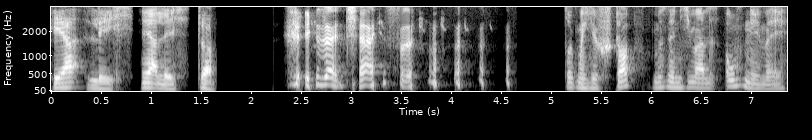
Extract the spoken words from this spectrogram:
Herrlich. Herrlich. Ihr seid scheiße. Drück mal hier Stopp. Müssen ja nicht immer alles aufnehmen, ey.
